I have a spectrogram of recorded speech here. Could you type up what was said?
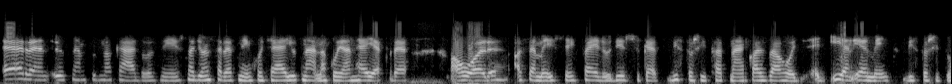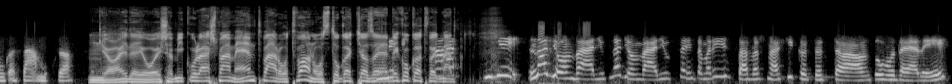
erre ők nem tudnak áldozni, és nagyon szeretnénk, hogyha eljutnának olyan helyekre, ahol a személyiség fejlődésüket biztosíthatnánk azzal, hogy egy ilyen élményt biztosítunk a számukra. Jaj, de jó. És a Mikulás már ment? Már ott van? Osztogatja az ajándékokat? Vagy már... Hát, mi nagyon várjuk, nagyon várjuk. Szerintem a részszarvas már kikötötte az óvoda elé,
